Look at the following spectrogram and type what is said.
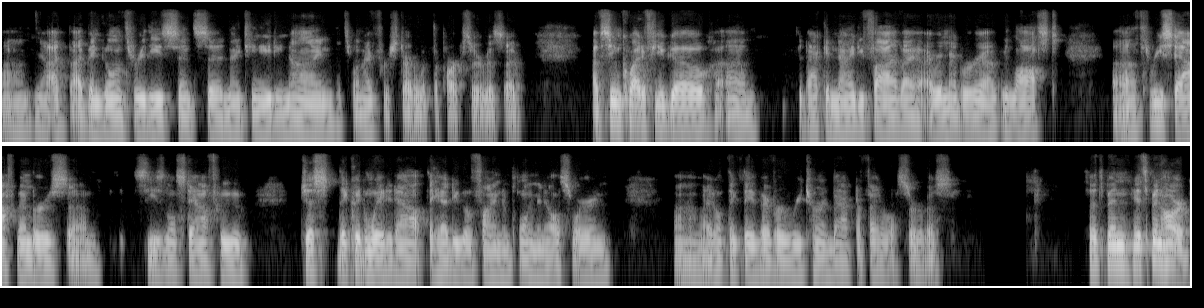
Um, you know, I've, I've, been going through these since uh, 1989 that's when i first started with the park service. I've, I've seen quite a few go. Um, back in 95 i, I remember uh, we lost uh, three staff members um, seasonal staff who just they couldn't wait it out. They had to go find employment elsewhere and um, I don't think they've ever returned back to federal service. So it's been it's been hard,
